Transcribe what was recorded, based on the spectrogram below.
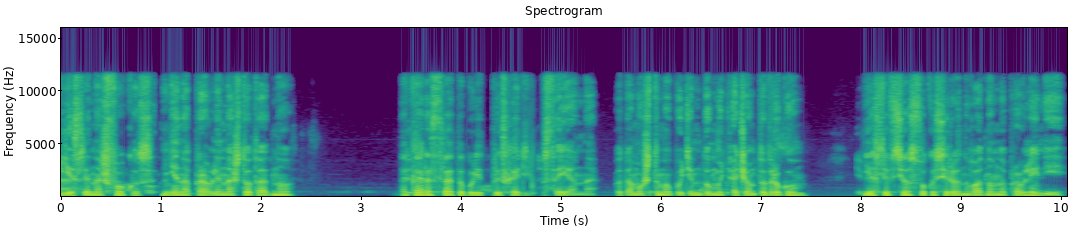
Если наш фокус не направлен на что-то одно, такая растрата будет происходить постоянно, потому что мы будем думать о чем-то другом. Если все сфокусировано в одном направлении,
